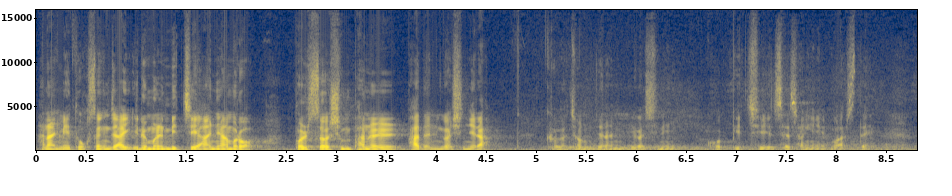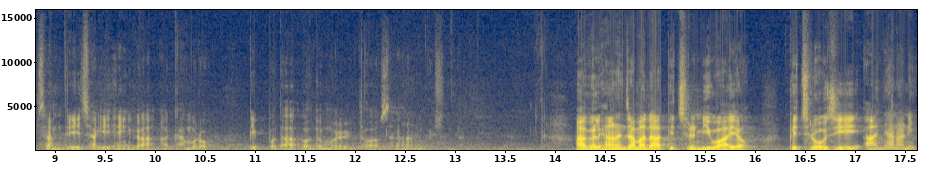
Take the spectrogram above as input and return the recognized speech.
하나님의 독생자의 이름을 믿지 아니하므로 벌써 심판을 받은 것이니라. 그 정죄는 이것이니 곧 빛이 세상에 왔을 때 사람들이 자기 행위가 악함으로 빛보다 어둠을 더 사랑하는 것입니다. 악을 행하는 자마다 빛을 미워하여 빛으로 오지 아니하나니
